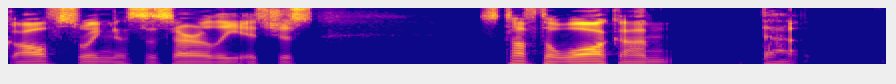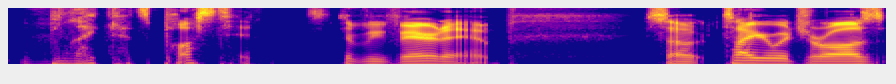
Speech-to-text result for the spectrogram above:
golf swing necessarily. It's just it's tough to walk on that leg that's busted. To be fair to him, so Tiger withdraws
